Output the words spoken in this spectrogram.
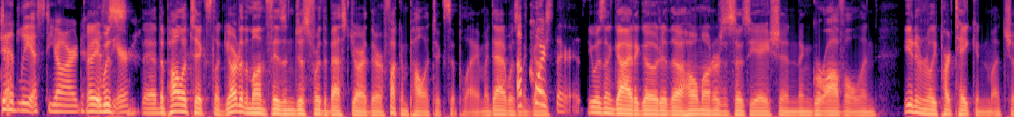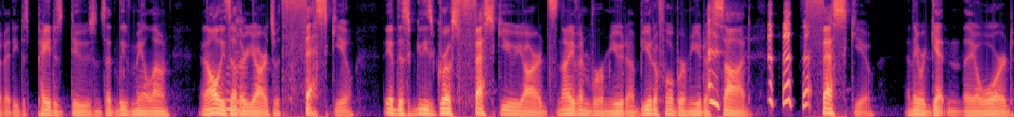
Deadliest yard. It this was year. the, the politics. Look, yard of the month isn't just for the best yard. There are fucking politics at play. My dad wasn't. Of a course guy, there is. he wasn't a guy to go to the homeowners association and grovel, and he didn't really partake in much of it. He just paid his dues and said, "Leave me alone." And all these other mm-hmm. yards with fescue. They had this these gross fescue yards, not even Bermuda, beautiful Bermuda sod, fescue, and they were getting the award.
